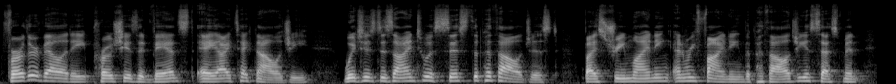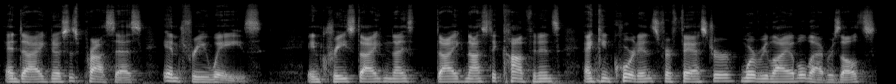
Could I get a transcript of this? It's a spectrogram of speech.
further validate Proscia's advanced AI technology, which is designed to assist the pathologist by streamlining and refining the pathology assessment and diagnosis process in three ways increased diagnos- diagnostic confidence and concordance for faster, more reliable lab results,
